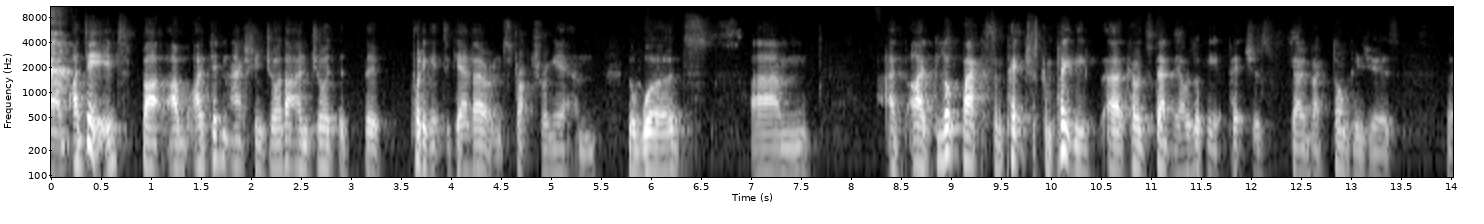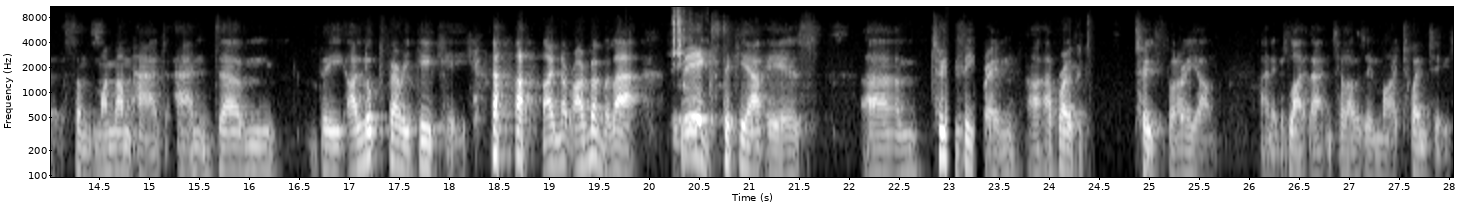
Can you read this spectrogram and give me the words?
Um, I did, but I, I, didn't actually enjoy that. I enjoyed the, the putting it together and structuring it and the words. Um, I, I look back at some pictures completely uh, coincidentally. I was looking at pictures going back donkey's years that some my mum had, and um, the I looked very geeky. I, I remember that big sticky out ears, um, toothy grin. I, I, broke a tooth when I was young, and it was like that until I was in my twenties.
